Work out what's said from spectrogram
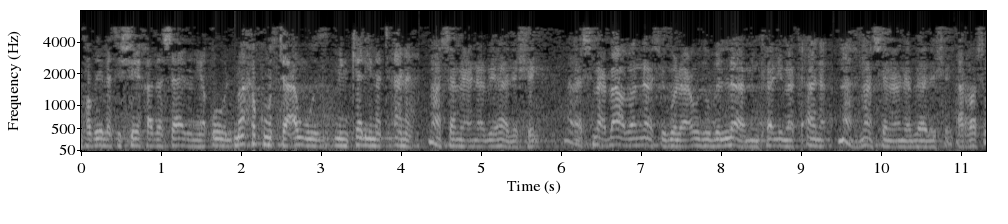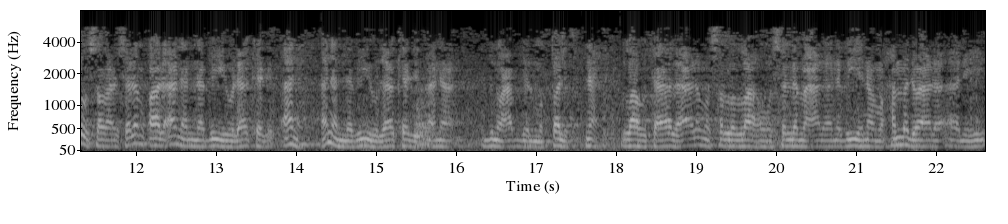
فضيلة الشيخ هذا سائل يقول ما حكم التعوذ من كلمة أنا؟ ما سمعنا بهذا الشيء. أسمع بعض الناس يقول أعوذ بالله من كلمة أنا. ما ما سمعنا بهذا الشيء. الرسول صلى الله عليه وسلم قال أنا النبي لا كذب. أنا أنا النبي لا كذب. أنا ابن عبد المطلب. نعم. الله تعالى أعلم وصلى الله وسلم على نبينا محمد وعلى آله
